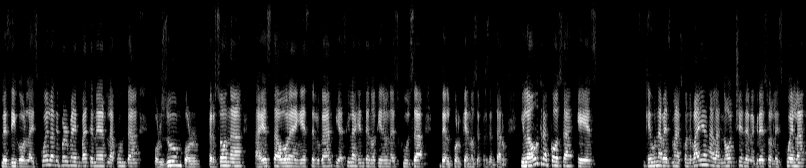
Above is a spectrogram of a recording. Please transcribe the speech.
les digo, la escuela de Burbank va a tener la junta por Zoom, por persona, a esta hora, en este lugar, y así la gente no tiene una excusa del por qué no se presentaron. Y la otra cosa es que una vez más, cuando vayan a la noche de regreso a la escuela,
